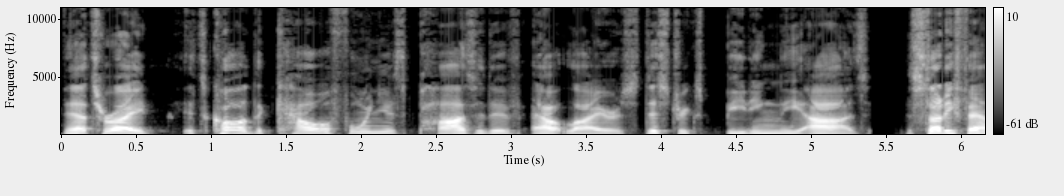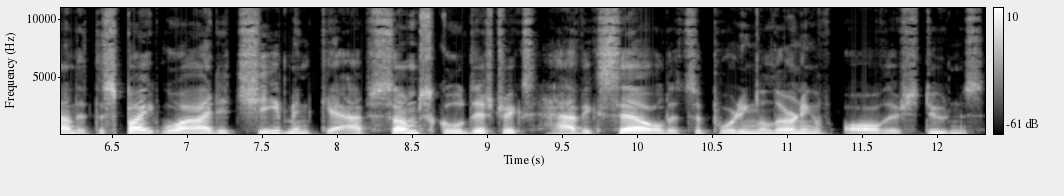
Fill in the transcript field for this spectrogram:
That's right. It's called the California's Positive Outliers Districts Beating the Odds. The study found that despite wide achievement gaps, some school districts have excelled at supporting the learning of all their students.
